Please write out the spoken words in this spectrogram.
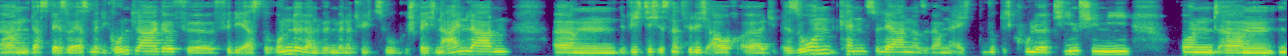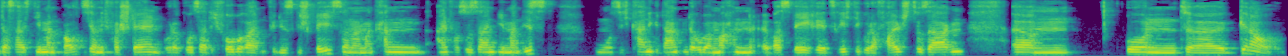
Ähm, das wäre so erstmal die Grundlage für, für die erste Runde. Dann würden wir natürlich zu Gesprächen einladen. Ähm, wichtig ist natürlich auch, äh, die Person kennenzulernen. Also wir haben eine echt wirklich coole Teamchemie. Und ähm, das heißt, jemand braucht sich auch nicht verstellen oder großartig vorbereiten für dieses Gespräch, sondern man kann einfach so sein, wie man ist. Muss sich keine Gedanken darüber machen, was wäre jetzt richtig oder falsch zu sagen. Ähm, und äh, genau,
